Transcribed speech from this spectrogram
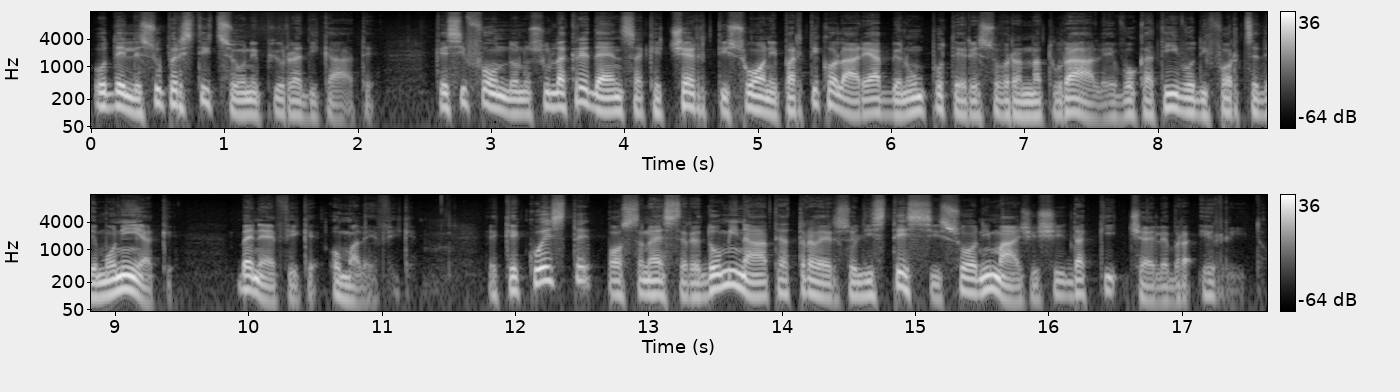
o delle superstizioni più radicate, che si fondono sulla credenza che certi suoni particolari abbiano un potere sovrannaturale, evocativo di forze demoniache, benefiche o malefiche, e che queste possano essere dominate attraverso gli stessi suoni magici da chi celebra il rito.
